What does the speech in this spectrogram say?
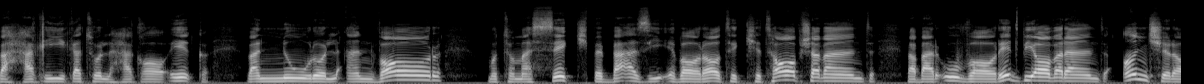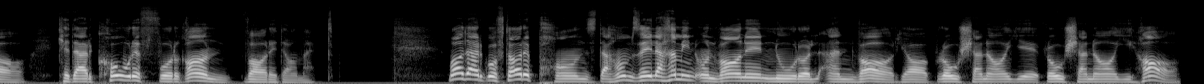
و حقیقت الحقائق و نور الانوار متمسک به بعضی عبارات کتاب شوند و بر او وارد بیاورند آنچه را که در کور فرقان وارد آمد. ما در گفتار پانزدهم زیل همین عنوان نور الانوار یا روشنایی روشنایی ها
